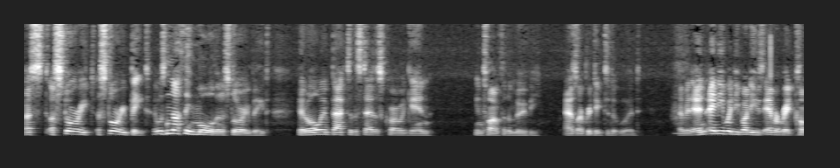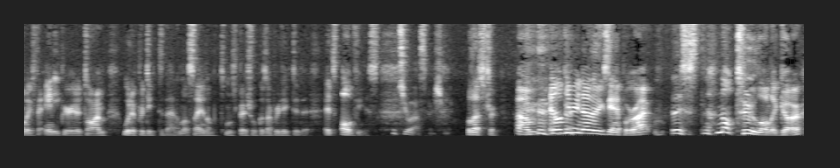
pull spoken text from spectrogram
a, a story, a story beat. It was nothing more than a story beat. It all went back to the status quo again in time for the movie, as I predicted it would. I mean, and anybody who's ever read comics for any period of time would have predicted that. I'm not saying I'm, I'm special because I predicted it. It's obvious. But you are special. Well, that's true. Um, and I'll give you another example, right? This is not too long ago.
